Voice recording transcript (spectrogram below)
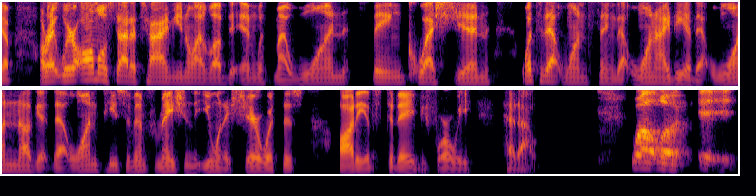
Yep. All right. We're almost out of time. You know, I love to end with my one thing question. What's that one thing, that one idea, that one nugget, that one piece of information that you want to share with this audience today before we head out? Well, look, it,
